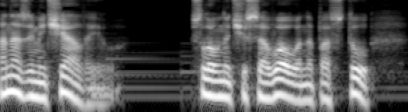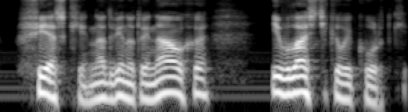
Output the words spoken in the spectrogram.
она замечала его, словно часового на посту, в феске, надвинутой на ухо, и в ластиковой куртке.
